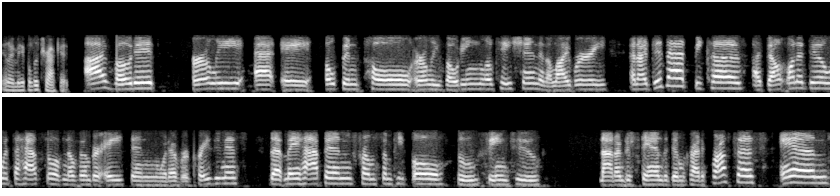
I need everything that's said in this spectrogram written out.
and I'm able to track it. I voted early at a open poll early voting location in a library and I did that because I don't want to deal with the hassle of November 8th and whatever craziness that may happen from some people who seem to not understand the democratic process and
